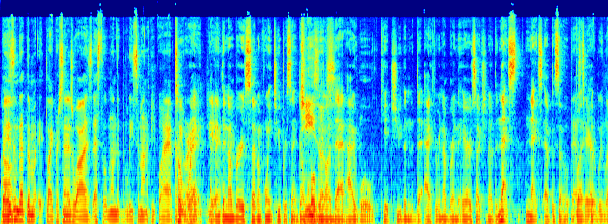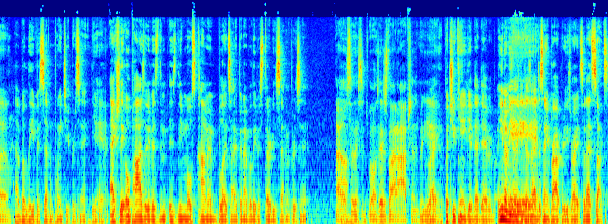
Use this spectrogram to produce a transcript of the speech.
But Um, isn't that the like percentage wise? That's the one that the least amount of people have. Too, right? I think the number is seven point two percent. Don't quote me on that. I will get you the the accurate number in the error section of the next next episode. that's but terribly low. I, I believe it's seven point two percent. Yeah. Yeah. Actually, O positive is the is the most common blood type, and I believe it's thirty seven percent. Oh, so this is well. There's a lot of options, but yeah. Right. But you can't give that to everybody. You know what I mean? Yeah, like it doesn't yeah. have the same properties, right? So that sucks.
